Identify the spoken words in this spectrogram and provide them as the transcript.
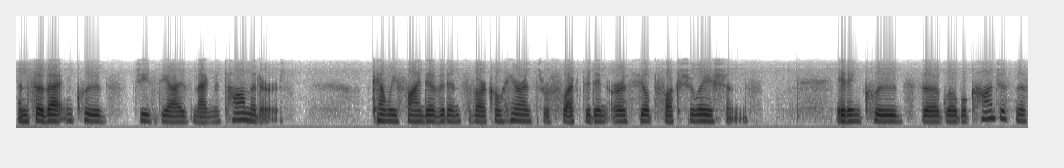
And so that includes GCI's magnetometers. Can we find evidence of our coherence reflected in earth field fluctuations? It includes the Global Consciousness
